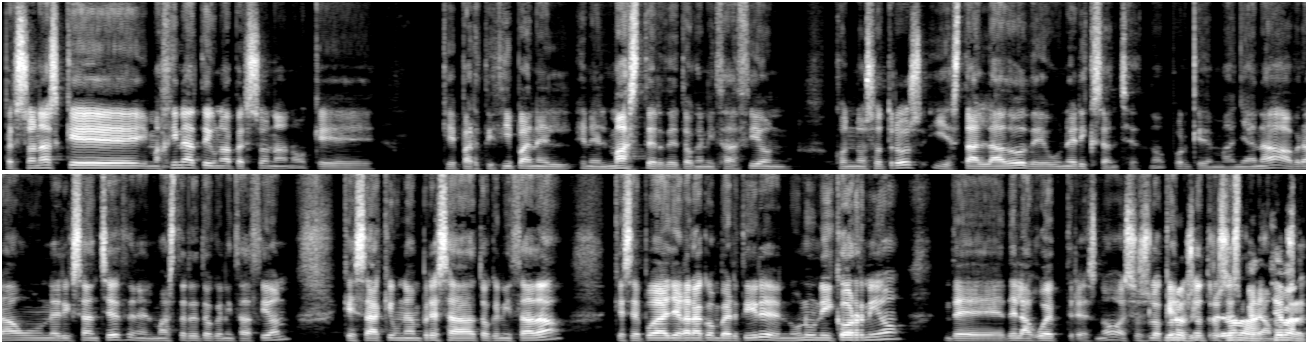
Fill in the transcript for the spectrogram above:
Personas que, imagínate una persona ¿no? que, que participa en el, en el máster de tokenización con nosotros y está al lado de un Eric Sánchez, ¿no? Porque mañana habrá un Eric Sánchez en el máster de tokenización que saque una empresa tokenizada que se pueda llegar a convertir en un unicornio de, la Web3, ¿no? Eso es lo que nosotros esperamos.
